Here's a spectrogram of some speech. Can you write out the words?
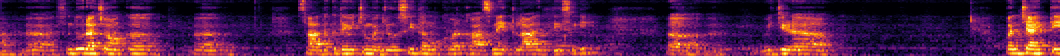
ਅਹ ਸੰਧੂਰਾ ਚੌਂਕ ਅਹ ਸਾਦਕ ਦੇ ਵਿੱਚ ਮੌਜੂਦ ਸੀ ਤਾਂ ਮੁਖਬਰ ਖਾਸ ਨੇ ਇਤਲਾਹ ਦਿੱਤੀ ਸੀਗੀ। ਅਹ ਵੀ ਜਿਹੜਾ ਪੰਚਾਇਤੀ,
